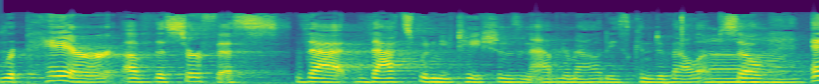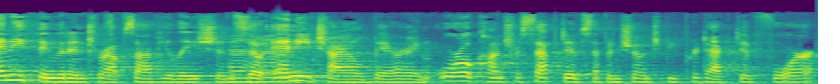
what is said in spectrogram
repair of the surface, that that's when mutations and abnormalities can develop. So anything that interrupts ovulation, so any childbearing, oral contraceptives have been shown to be protective for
